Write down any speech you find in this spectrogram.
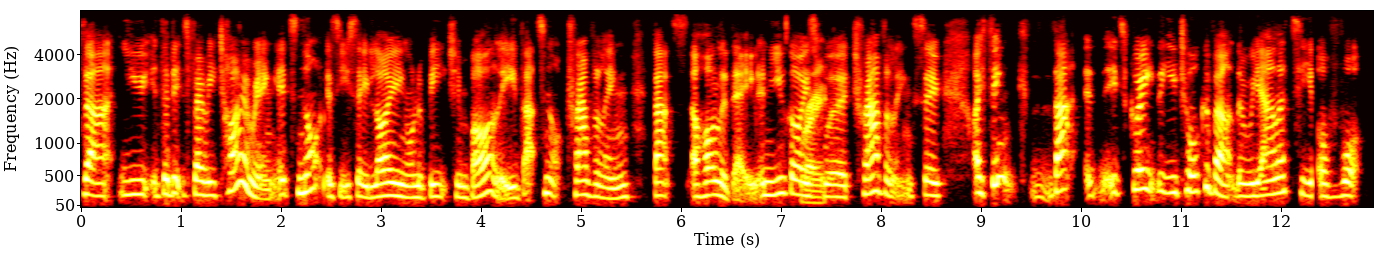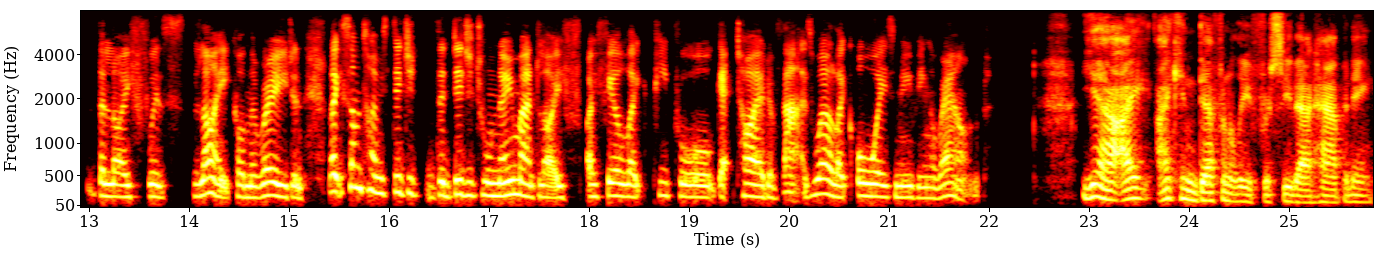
that you that it's very tiring. It's not, as you say, lying on a beach in Bali. That's not traveling. That's a holiday. And you guys right. were traveling. So I think that it's great that you talk talk about the reality of what the life was like on the road. And like sometimes digi- the digital nomad life i feel like people get tired of that as well like always moving around. Yeah i i can definitely foresee that happening.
